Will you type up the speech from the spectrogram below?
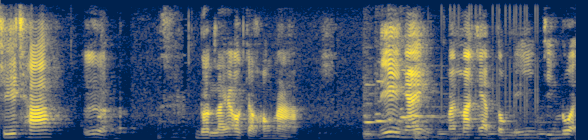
ชี้ช้าเออโดนไล่ออกจากห้องน้ำนี่ไง มันมาแอบตรงนี้จริง ๆ ด้วย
